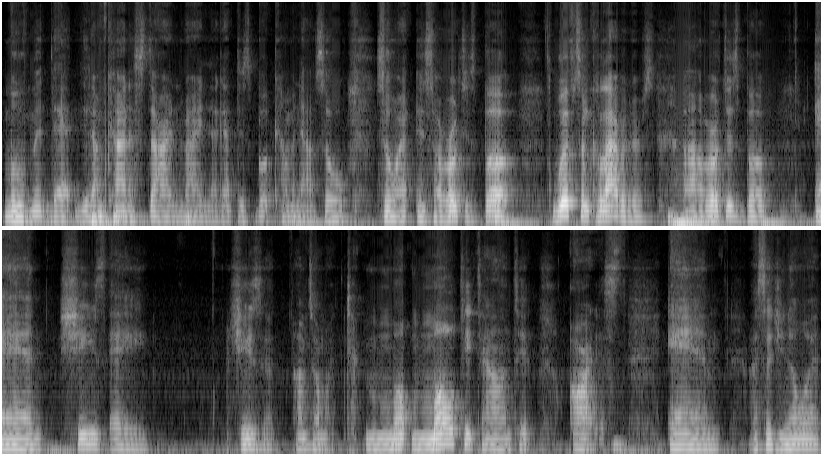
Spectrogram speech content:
movement that know I'm kind of starting right. I got this book coming out. So so I and so I wrote this book with some collaborators. Uh, wrote this book and she's a she's a I'm talking about t- multi-talented artist. And I said, you know what?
